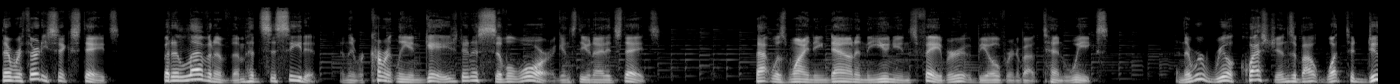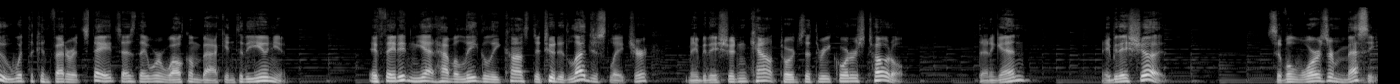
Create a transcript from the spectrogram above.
There were 36 states, but 11 of them had seceded, and they were currently engaged in a civil war against the United States. That was winding down in the Union's favor, it would be over in about 10 weeks. And there were real questions about what to do with the Confederate States as they were welcomed back into the Union. If they didn't yet have a legally constituted legislature, maybe they shouldn't count towards the three quarters total. Then again, maybe they should. Civil wars are messy.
